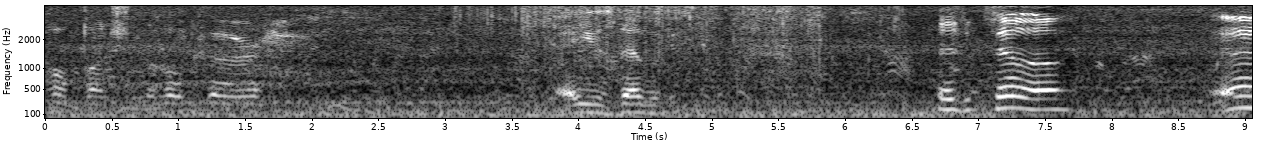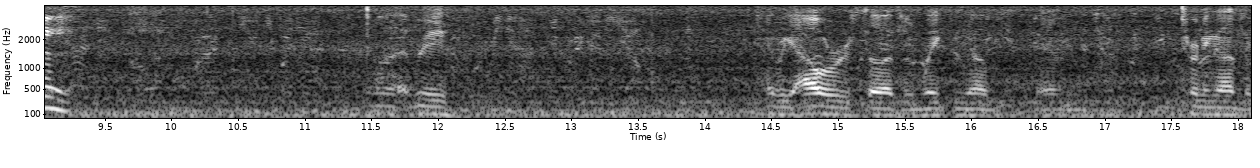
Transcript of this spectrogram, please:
whole bunch in the whole car. I used them as a pillow. Every every hour or so, I've been waking up and turning on the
